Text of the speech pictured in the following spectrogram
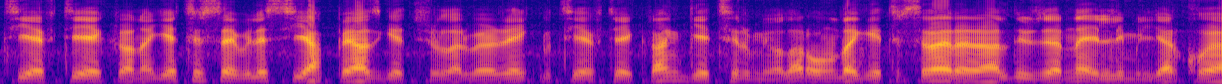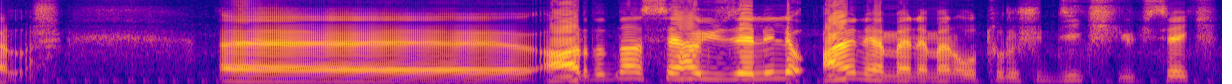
TFT ekrana getirse bile siyah beyaz getiriyorlar. Böyle renkli TFT ekran getirmiyorlar. Onu da getirseler herhalde üzerine 50 milyar koyarlar. Ee, ardından SH 150 ile aynı hemen hemen oturuşu dik, yüksek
